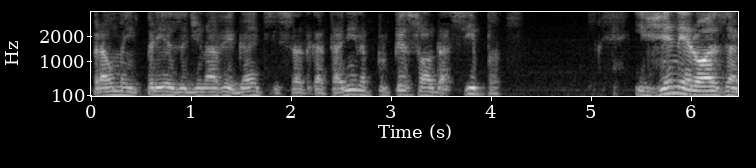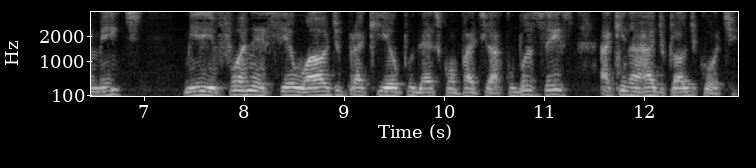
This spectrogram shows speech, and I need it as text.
para uma empresa de navegantes de Santa Catarina, para o pessoal da CIPA, e generosamente me forneceu o áudio para que eu pudesse compartilhar com vocês aqui na Rádio Cloud Coaching.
